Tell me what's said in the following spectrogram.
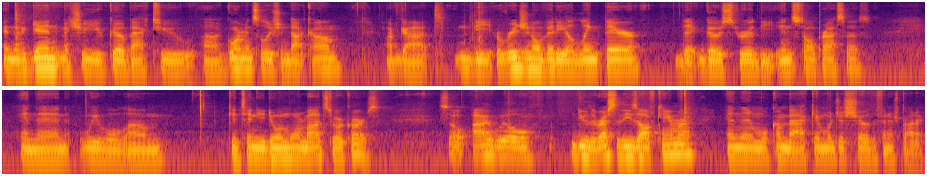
And then again, make sure you go back to uh, gormansolution.com. I've got the original video link there that goes through the install process. And then we will um, continue doing more mods to our cars. So I will do the rest of these off camera and then we'll come back and we'll just show the finished product.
